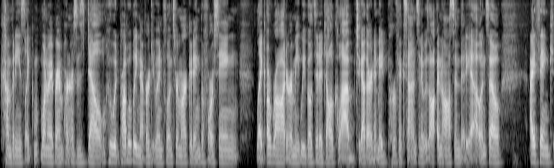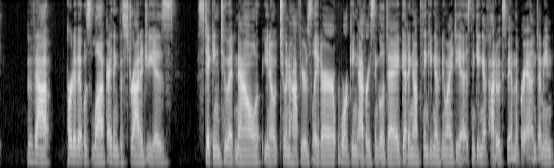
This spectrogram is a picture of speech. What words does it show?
companies like one of my brand partners is dell who would probably never do influencer marketing before seeing like a rod or a me we both did a dell collab together and it made perfect sense and it was an awesome video. And so i think that part of it was luck. I think the strategy is sticking to it now, you know, two and a half years later, working every single day, getting up, thinking of new ideas, thinking of how to expand the brand. I mean,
